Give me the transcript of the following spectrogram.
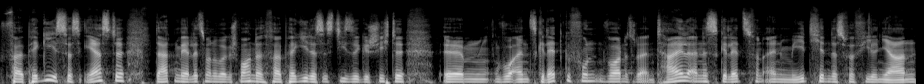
Fall Peggy ist das erste. Da hatten wir ja letztes Mal drüber gesprochen. Der Fall Peggy, das ist diese Geschichte, ähm, wo ein Skelett gefunden worden ist oder ein Teil eines Skeletts von einem Mädchen, das vor vielen Jahren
